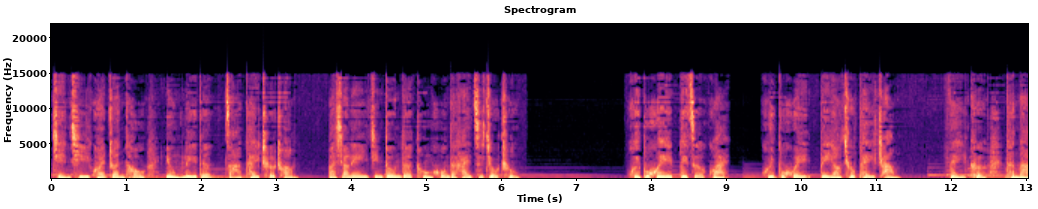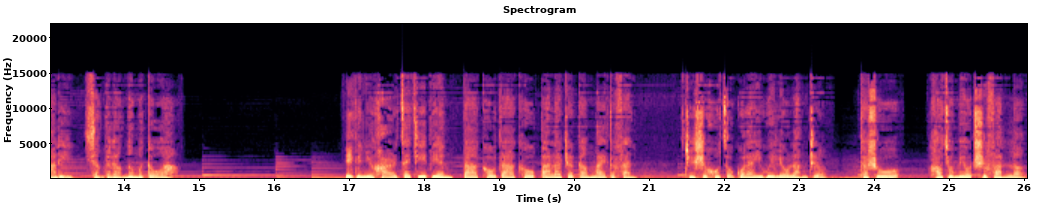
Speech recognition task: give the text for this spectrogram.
捡起一块砖头，用力的砸开车窗，把小脸已经冻得通红的孩子救出。会不会被责怪？会不会被要求赔偿？那一刻，他哪里想得了那么多啊？一个女孩在街边大口大口扒拉着刚买的饭，这时候走过来一位流浪者，他说：“好久没有吃饭了，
